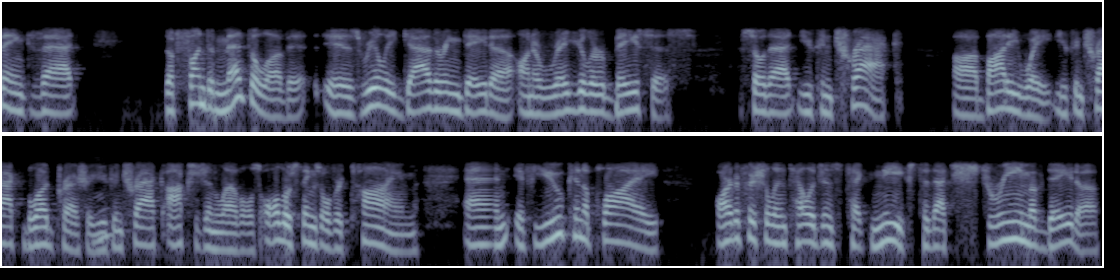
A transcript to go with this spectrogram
think that the fundamental of it is really gathering data on a regular basis so that you can track uh, body weight, you can track blood pressure, mm-hmm. you can track oxygen levels, all those things over time and if you can apply artificial intelligence techniques to that stream of data,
